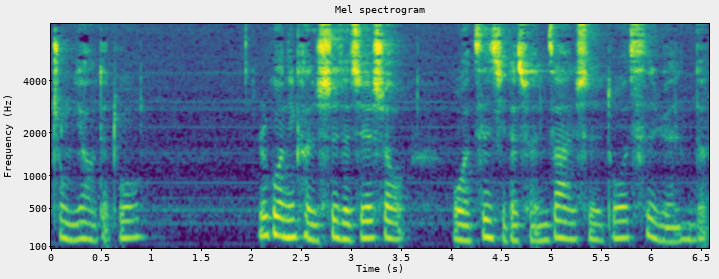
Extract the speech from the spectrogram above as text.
重要得多。如果你肯试着接受我自己的存在是多次元的。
